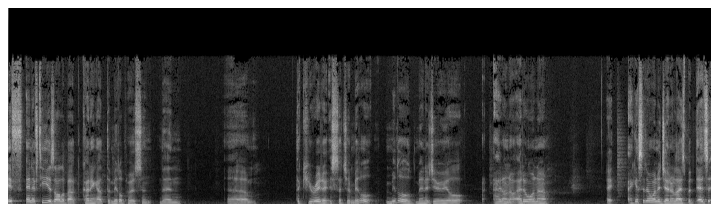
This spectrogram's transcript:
if NFT is all about cutting out the middle person, then um, the curator is such a middle middle managerial. I don't know. I don't want to. I, I guess I don't want to generalize, but as a,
